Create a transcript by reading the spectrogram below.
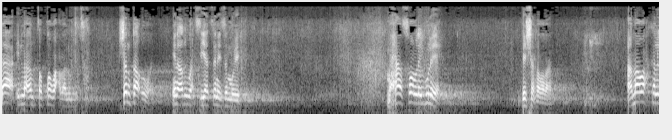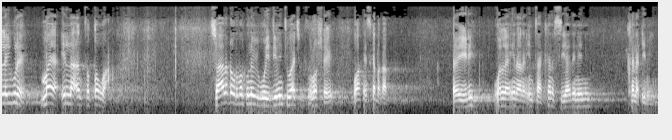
laa ilaa an tatawac baa lagu shantaa un in adigu wax siyaadsanaysa mooye. Maxaa soon laygu leeyahay? Bisha ramadaan. Ama wax kale laygu leeyahay maya ilaa an tatawac su'aalo dhowr markuu nebigu weydiiyo intii waajibka loo sheegay waa ka iska dhaqaaq ee yidhi walla inaanan intaa kana siyaadinaynin kana dhimaynin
